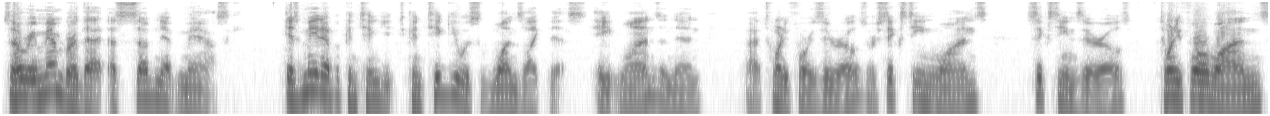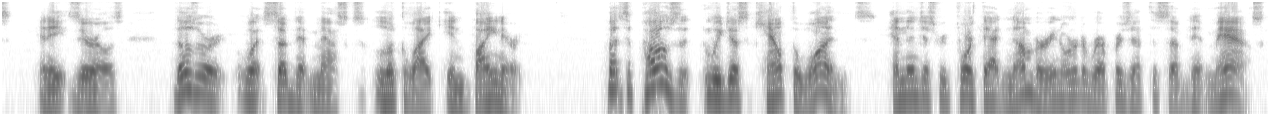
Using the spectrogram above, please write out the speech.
So remember that a subnet mask is made up of continu contiguous ones like this. Eight ones and then uh, 24 zeros, or 16 ones, 16 zeros, 24 ones, and 8 zeros. Those are what subnet masks look like in binary. But suppose that we just count the ones and then just report that number in order to represent the subnet mask.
